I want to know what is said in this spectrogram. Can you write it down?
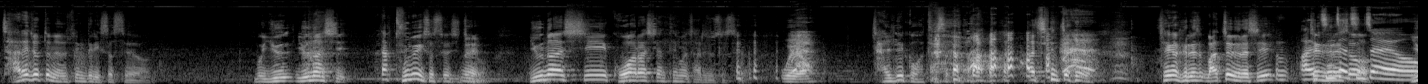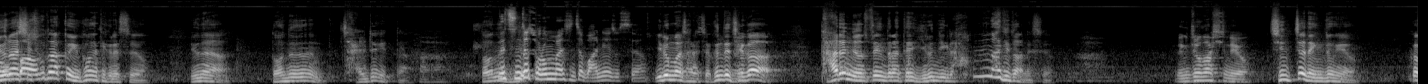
잘해줬던 연습생들이 있었어요. 뭐 유, 윤아 씨딱 두 명 있었어요, 진짜로. 네. 윤아 씨, 고아라 씨한테만 잘해줬었어요. 왜요? 잘 될 것 같아서. 아 진짜로. 제가 그래서 맞죠 윤아 씨? 아, 제가 진짜, 진짜예요. 윤아 씨 오빠. 초등학교 6학년 때 그랬어요. 윤아야, 너는 잘 되겠다. 너는 근데 진짜 너- 저런 말 진짜 많이 해줬어요. 이런 말 잘했어요. 근데 제가 다른 연습생들한테 이런 얘기를 한 마디도 안 했어요. 냉정하시네요. 진짜 냉정해요. 그러니까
